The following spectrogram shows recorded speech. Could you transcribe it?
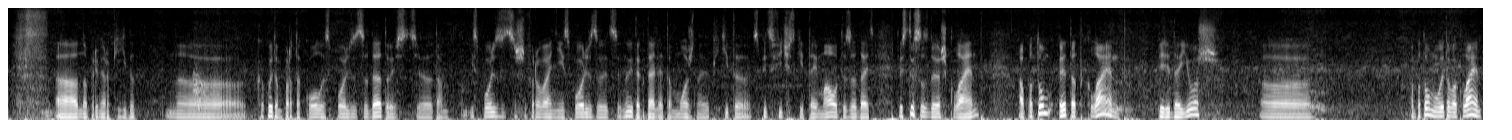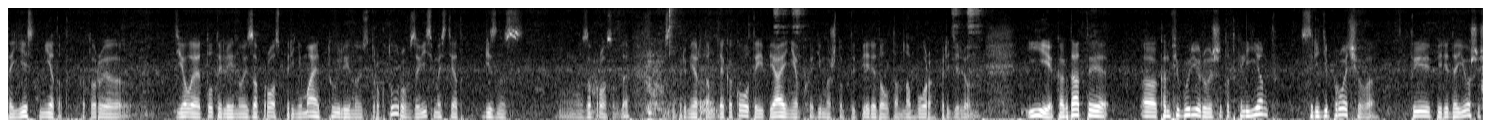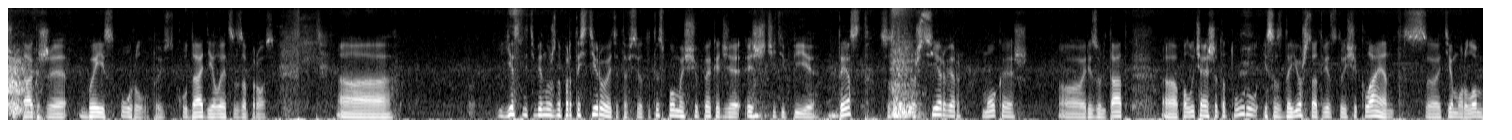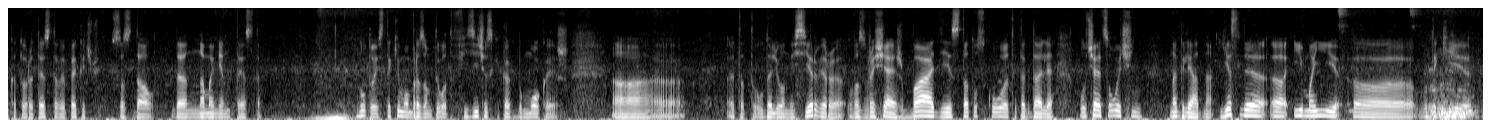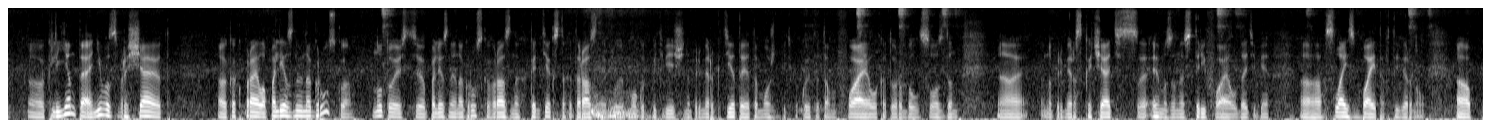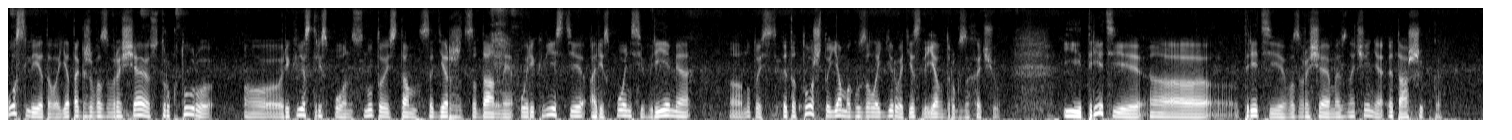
Uh, например, какие-то uh, какой там протокол используется, да, то есть uh, там используется шифрование, используется, ну и так далее. Там можно какие-то специфические тайм-ауты задать. То есть ты создаешь клиент, а потом этот клиент передаешь а потом у этого клиента есть метод, который делая тот или иной запрос, принимает ту или иную структуру в зависимости от бизнес запросов, да. То есть, например, там для какого-то API необходимо, чтобы ты передал там набор определенный. И когда ты э, конфигурируешь этот клиент, среди прочего, ты передаешь еще также base URL, то есть куда делается запрос. А, если тебе нужно протестировать это все, то ты с помощью пэкэджа HTTP тест создаешь сервер, мокаешь, Э, результат, э, получаешь этот URL и создаешь соответствующий клиент с тем URL, который тестовый пакет создал да, на момент теста. Ну, то есть таким образом ты вот физически как бы мокаешь а, этот удаленный сервер, возвращаешь бади, статус-код и так далее. Получается очень наглядно. Если э, и мои э, вот такие э, клиенты, они возвращают Э, как правило, полезную нагрузку. Ну, то есть э, полезная нагрузка в разных контекстах это разные могут быть вещи. Например, где-то это может быть какой-то там файл, который был создан, э, например, скачать с Amazon S3 файл, да, тебе слайс байтов ты вернул. А после этого я также возвращаю структуру request response. Ну, то есть там содержатся данные о реквесте, о респонсе, время ну, то есть это то, что я могу залогировать, если я вдруг захочу. И третье, э, третье возвращаемое значение — это ошибка.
